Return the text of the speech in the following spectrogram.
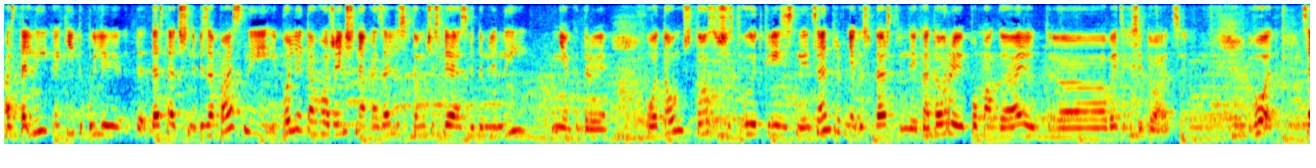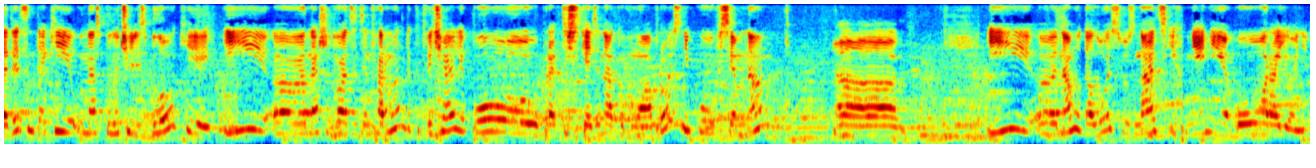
остальные какие-то были достаточно безопасные, и более того, женщины женщины оказались в том числе осведомлены, некоторые, о том, что существуют кризисные центры внегосударственные, которые помогают э, в этих ситуациях. Вот, соответственно, такие у нас получились блоки, и э, наши 20 информанток отвечали по практически одинаковому опроснику всем нам. Э, и нам удалось узнать их мнение о районе.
